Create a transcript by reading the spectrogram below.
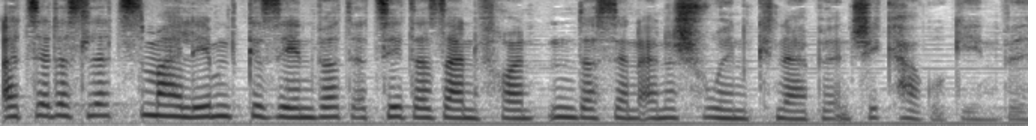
Als er das letzte Mal lebend gesehen wird, erzählt er seinen Freunden, dass er in eine Schwulenkneipe in Chicago gehen will.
